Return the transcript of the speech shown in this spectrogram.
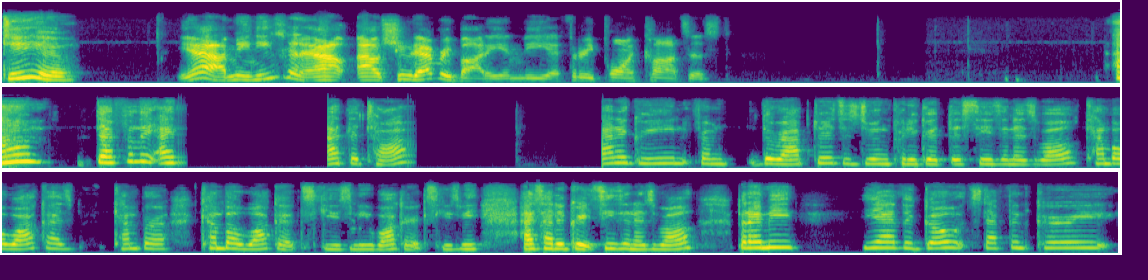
Do you? Yeah, I mean he's going to out outshoot everybody in the uh, three point contest. Um, definitely. I at the top. Danny Green from the Raptors is doing pretty good this season as well. Kemba Walker has Kemba Kemba Walker, excuse me, Walker, excuse me, has had a great season as well. But I mean, yeah, the goat Stephen Curry.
